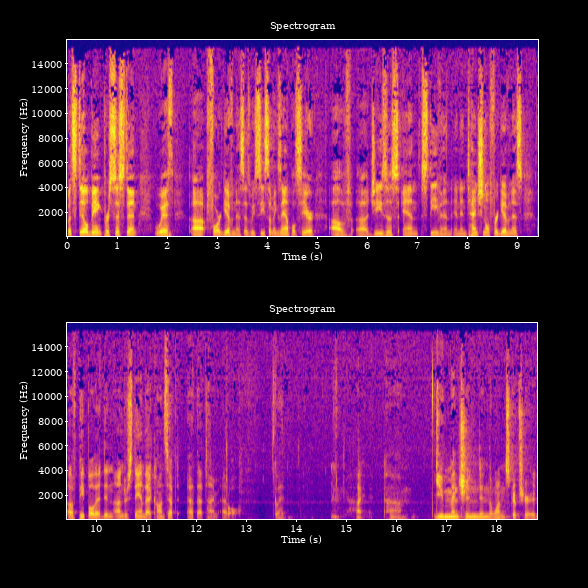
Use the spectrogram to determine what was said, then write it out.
but still being persistent with uh, forgiveness. As we see some examples here of uh, Jesus and Stephen in intentional forgiveness of people that didn't understand that concept at that time at all. Go ahead. Hi. Um, you mentioned in the one scripture it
